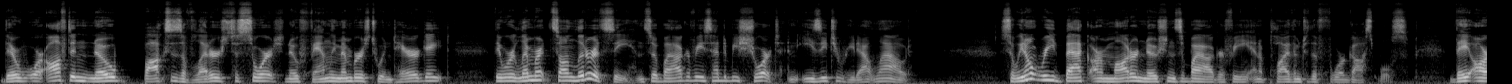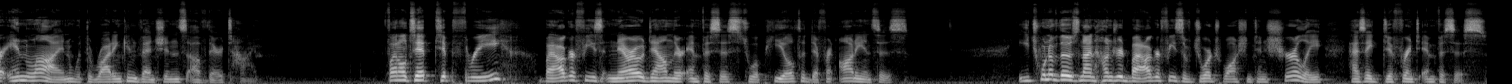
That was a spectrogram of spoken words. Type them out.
There were often no boxes of letters to sort, no family members to interrogate. There were limits on literacy, and so biographies had to be short and easy to read out loud. So we don't read back our modern notions of biography and apply them to the four Gospels. They are in line with the writing conventions of their time. Final tip, tip three biographies narrow down their emphasis to appeal to different audiences. Each one of those 900 biographies of George Washington surely has a different emphasis.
